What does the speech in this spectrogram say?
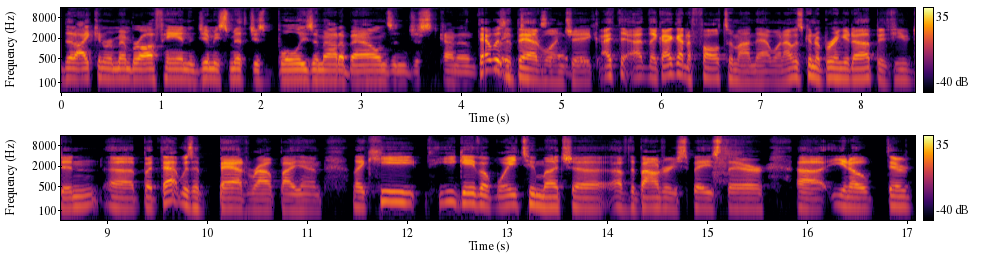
that I can remember offhand, and Jimmy Smith just bullies him out of bounds and just kind of. That was a bad one, Jake. I th- like I got to fault him on that one. I was going to bring it up if you didn't, uh, but that was a bad route by him. Like he he gave up way too much uh, of the boundary space there. Uh, you know, there.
